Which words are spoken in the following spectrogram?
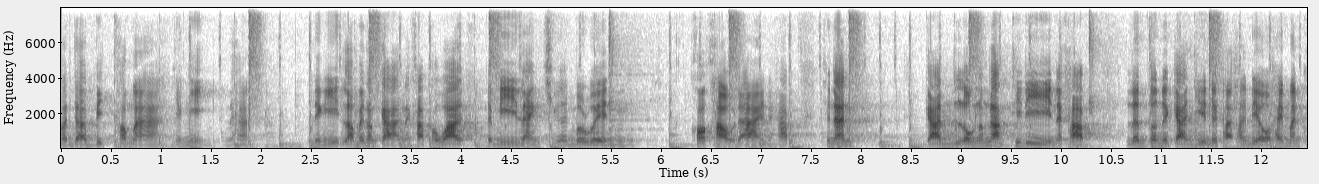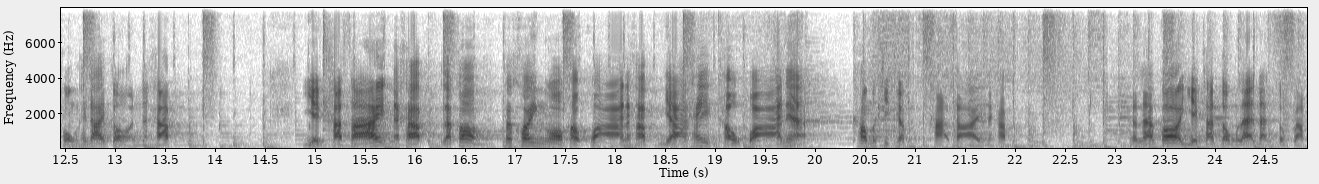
มันจะบิดเข้ามาอย่างนี้นะฮะ อย่างนี้เราไม่ต้องการนะครับ เพราะว่าจะมีแรงเฉือนบริเวณข้อเข่าได้นะครับ ฉะนั้นการลงน้ำหนักที่ดีนะครับ เริ่มต้นด้วยการยืนด้วยขาข้างเดียวให้มั่นคงให้ได้ก่อนนะครับ เหยียดขาซ้ายนะครับ แล้วก็ค่อยๆงอเข่าขวานะครับ อย่าให้เข่าขวาเนี่ยเข้ามาชิดกับขาซ้ายนะครับ เสร็จแล้วก็เหยียดขาตรงและดันตัวกลับ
